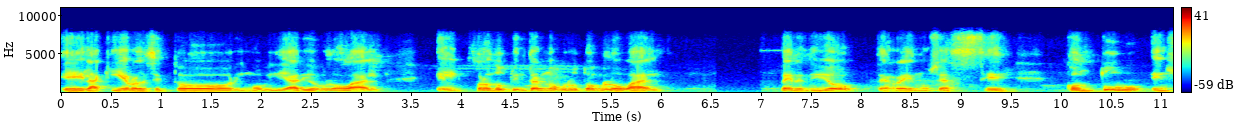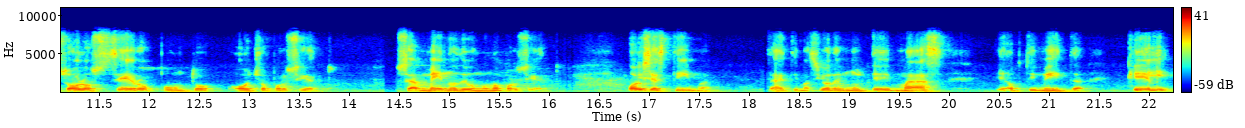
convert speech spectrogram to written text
eh, la quiebra del sector inmobiliario global, el Producto Interno Bruto global perdió terreno, o sea, se contuvo en solo 0.8%, o sea, menos de un 1%. Hoy se estima, las estimaciones eh, más eh, optimistas, que el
